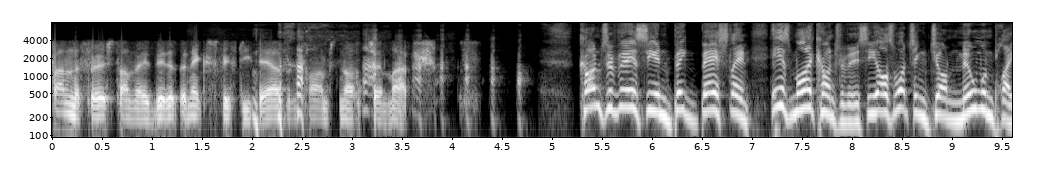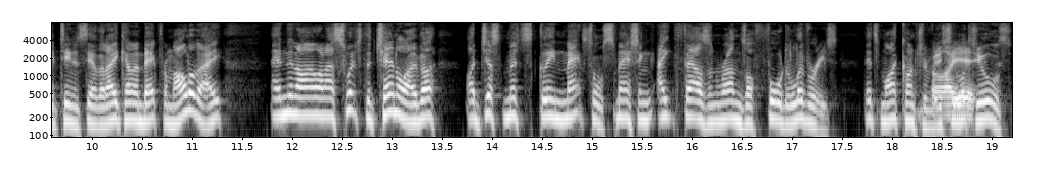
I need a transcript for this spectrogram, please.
fun the first time they did it. The next 50,000 times, not so much. Controversy in Big Bashland. Here's my controversy. I was watching John Millman play tennis the other day, coming back from holiday, and then I, when I switched the channel over, I just missed Glenn Maxwell smashing 8,000 runs off four deliveries. That's my controversy. Oh, yeah. What's yours?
